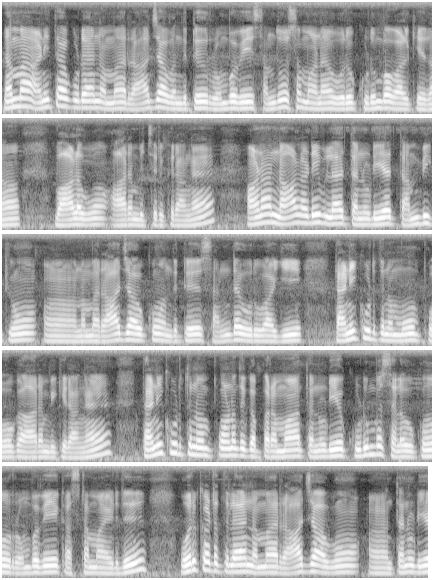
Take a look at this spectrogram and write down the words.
நம்ம அனிதா கூட நம்ம ராஜா வந்துட்டு ரொம்பவே சந்தோஷமான ஒரு குடும்ப வாழ்க்கையை தான் வாழவும் ஆரம்பிச்சிருக்கிறாங்க. ஆனால் நாளடைவில் தன்னுடைய தம்பிக்கும் நம்ம ராஜாவுக்கும் வந்துட்டு சண்டை உருவாகி தனி கொடுத்தனமும் போக ஆரம்பிக்கிறாங்க. தனி கொடுத்தனம் போனதுக்கப்புறமா தன்னுடைய குடும்ப செலவுக்கும் ரொம்பவே கஷ்டமாயிடுது. ஒரு கட்டத்தில் நம்ம ராஜாவும் தன்னுடைய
